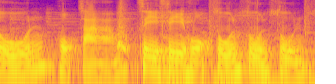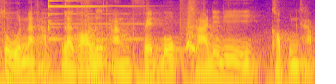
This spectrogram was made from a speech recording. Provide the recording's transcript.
0 6 3 4 4 6 0 0 0 0 นะครับ แล้วก็หรือทาง Facebook คาดีๆขอบคุณครับ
